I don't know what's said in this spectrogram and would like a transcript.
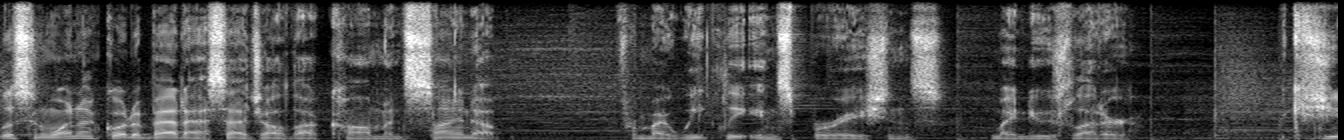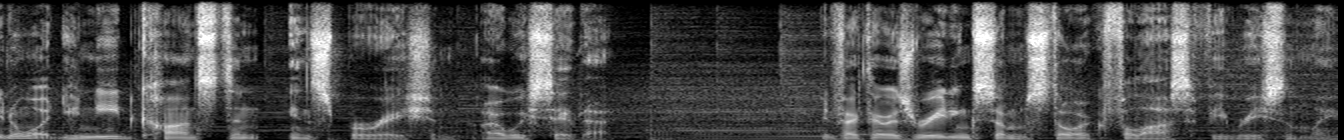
Listen, why not go to badassagile.com and sign up for my weekly inspirations, my newsletter? Because you know what? You need constant inspiration. I always say that. In fact, I was reading some Stoic philosophy recently,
